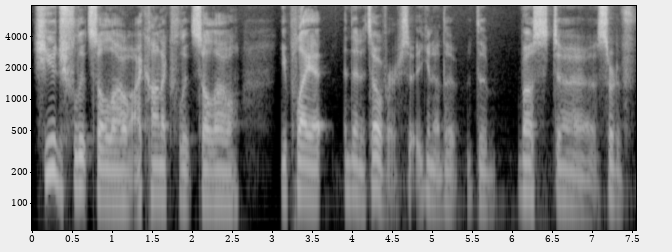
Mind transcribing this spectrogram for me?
huge flute solo, iconic flute solo. You play it and then it's over. So you know the the most uh, sort of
